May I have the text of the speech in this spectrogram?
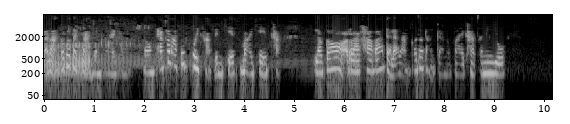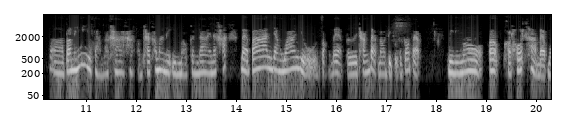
ละหลังก็จะแตกต่างกันไปค่ะ ลองทักเข้ามาพูดคุยค่ะ เป็นเคส by เคสค่ะ แล้วก็ราคาบ้านแต่ละหลังก็จะต่างกันออกไปค่ะ จะมีอยู่ตอนนี้มีอยู่ 3 ราคาค่ะ ลองทักเข้ามาในอินบ็อกกันได้นะคะ แบบบ้านยังว่างอยู่ 2 แบบเลย ทั้งแบบนอร์ดิกแล้วก็แบบ มินิมอลเออขอโทษค่ะ แบบโม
